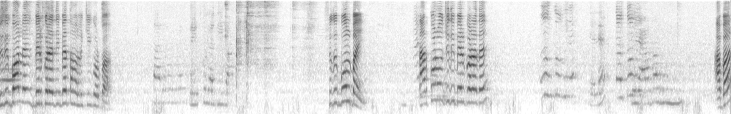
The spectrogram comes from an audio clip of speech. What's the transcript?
যদি বলে বের করে দিবে, তাহলে কি করবা? শুধু বলবাই। তারপরও যদি বের করে দেয়? আবার?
